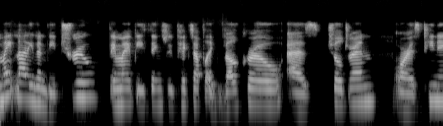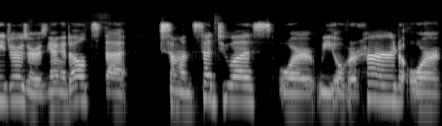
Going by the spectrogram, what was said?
might not even be true. They might be things we picked up like Velcro as children or as teenagers or as young adults that someone said to us or we overheard or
